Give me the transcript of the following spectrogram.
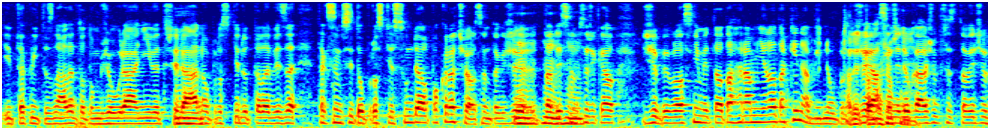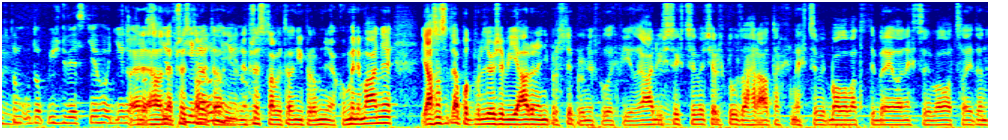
i takový to znáte, to tom žourání ve tři Mm. ráno prostě do televize, tak jsem si to prostě sundal, pokračoval jsem, takže Mm, tady mm, jsem mm. si říkal, že by vlastně mi ta, ta hra měla taky nabídnout, protože já si nedokážu představit, že v tom utopíš 200 hodin To je prostě nepředstavitelný, helmě, no. nepředstavitelný pro mě. Jako minimálně, já jsem si teda potvrdil, že VR není prostě pro mě v tuhle chvíli. Já když si chci večer v zahrát, tak nechci vybalovat ty braille, nechci vybalovat celý ten,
